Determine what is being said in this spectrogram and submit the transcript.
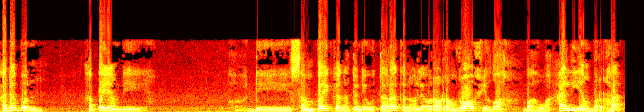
Adapun apa yang di disampaikan atau diutarakan oleh orang-orang Rafidah bahwa Ali yang berhak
